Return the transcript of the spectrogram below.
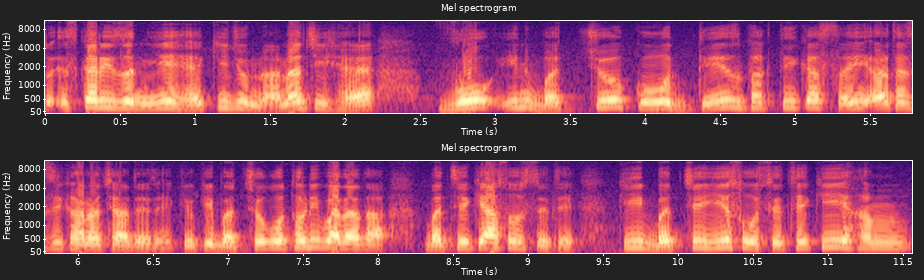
तो इसका रीज़न ये है कि जो नाना जी है, वो इन बच्चों को देशभक्ति का सही अर्थ सिखाना चाहते थे, क्योंकि बच्चों को थोड़ी पता था, बच्चे क्या सोचते थे, कि बच्चे ये सोचते थे कि हम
